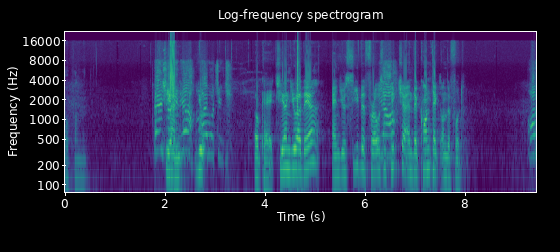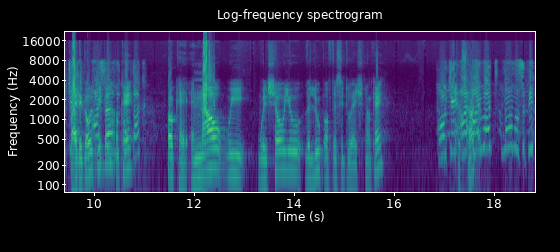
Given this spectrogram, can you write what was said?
Open. Benjamin Cihan, ya. you- I'm watching. Okay, Cihan, you are there and you see the frozen Yeah. picture and the contact on the foot. By the goalkeeper, okay. Okay, and now we will show you the loop of the situation, okay? Okay, I, I want normal speed.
